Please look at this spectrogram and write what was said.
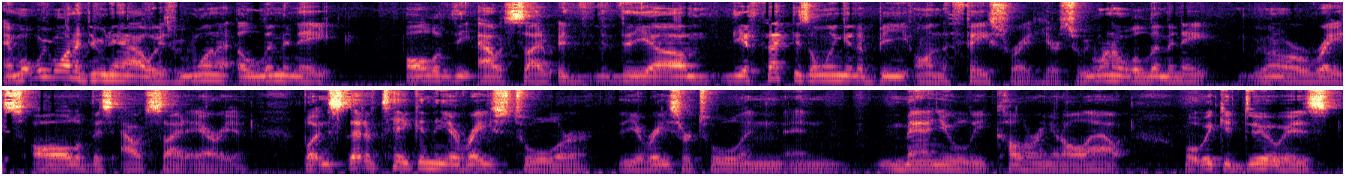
And what we want to do now is we want to eliminate all of the outside. The, um, the effect is only going to be on the face right here. So we want to eliminate, we want to erase all of this outside area. But instead of taking the erase tool or the eraser tool and, and manually coloring it all out, what we could do is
